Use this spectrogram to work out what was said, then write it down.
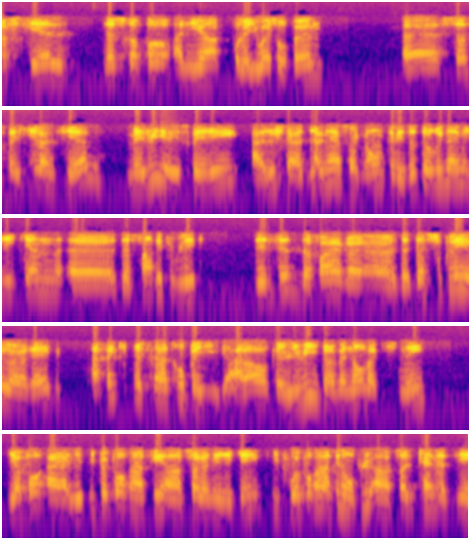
officiel, ne sera pas à New York pour le US Open. Euh, ça, c'est écrit dans le ciel. Mais lui, il a espéré jusqu'à la dernière seconde que les autorités américaines euh, de santé publique décident de faire, euh, d'assouplir leurs règles afin qu'il puisse rentrer au pays. Alors que lui est un non vacciné, il a pas, il peut pas rentrer en sol américain, il pouvait pas rentrer non plus en sol canadien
